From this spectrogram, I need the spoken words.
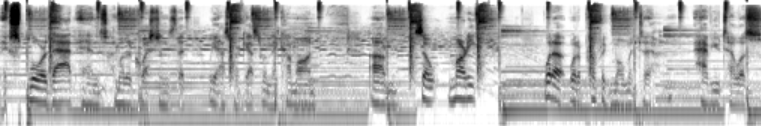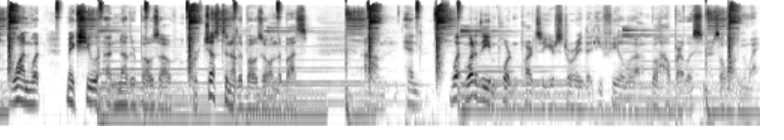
explore that and some other questions that we ask our guests when they come on. Um, so, Mardi, what a what a perfect moment to have you tell us one what makes you another bozo or just another bozo on the bus, um, and what what are the important parts of your story that you feel uh, will help our listeners along the way.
